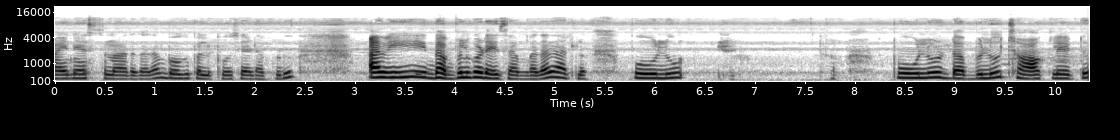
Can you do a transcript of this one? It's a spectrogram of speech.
పైన వేస్తున్నారు కదా భోగిపళ్ళు పోసేటప్పుడు. అవి డబ్బులు కూడా వేసాం కదా దాంట్లో. పూలు పూలు డబ్బులు చాక్లెట్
